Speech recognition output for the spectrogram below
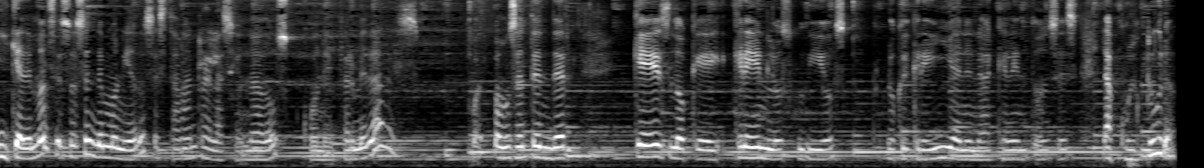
Y que además esos endemoniados estaban relacionados con enfermedades. Bueno, vamos a entender qué es lo que creen los judíos, lo que creían en aquel entonces. La cultura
